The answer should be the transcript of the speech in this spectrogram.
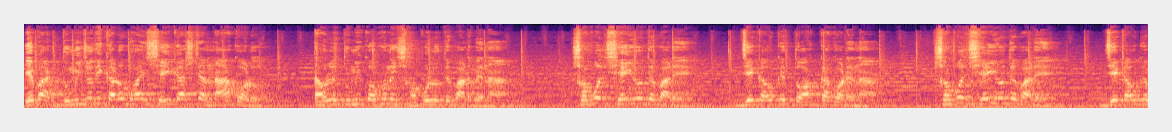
এবার তুমি যদি কারও ভয় সেই কাজটা না করো, তাহলে তুমি কখনোই সফল হতে পারবে না। সফল সেই হতে পারে যে কাউকে তোয়াক্কা করে না। সফল সেই হতে পারে যে কাউকে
